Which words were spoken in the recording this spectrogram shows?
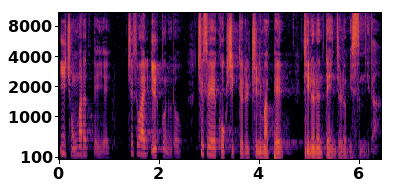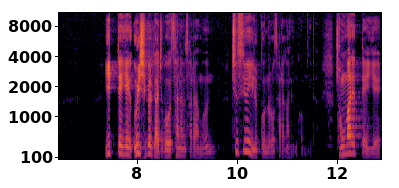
이 종말의 때에 추수할 일꾼으로 추수의 곡식들을 주님 앞에 뒤누는 때인 줄로 믿습니다. 이때에 의식을 가지고 사는 사람은 추수의 일꾼으로 살아가는 겁니다. 종말의 때에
